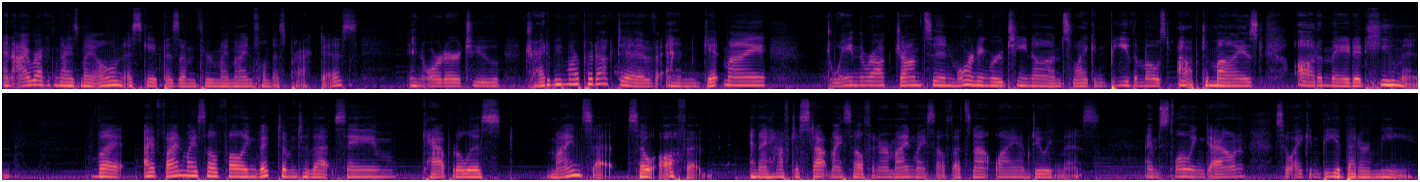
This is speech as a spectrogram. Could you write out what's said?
And I recognize my own escapism through my mindfulness practice in order to try to be more productive and get my Dwayne The Rock Johnson morning routine on so I can be the most optimized, automated human. But I find myself falling victim to that same capitalist mindset so often. And I have to stop myself and remind myself that's not why I'm doing this. I'm slowing down so I can be a better me,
